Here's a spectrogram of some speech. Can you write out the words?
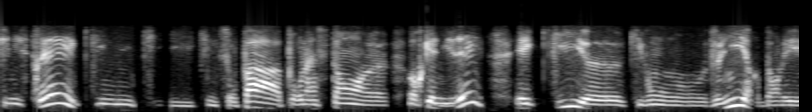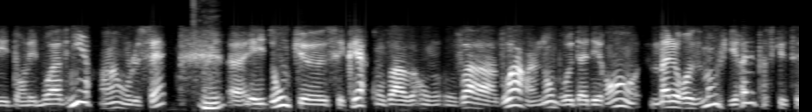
sinistrés qui, qui, qui, ne sont pas pour l'instant euh, organisés et qui euh, qui vont venir dans les dans les mois à venir. Hein, on le sait. Euh, et donc, c'est clair qu'on va on, on, va avoir un nombre d'adhérents, malheureusement, je dirais, parce que ça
